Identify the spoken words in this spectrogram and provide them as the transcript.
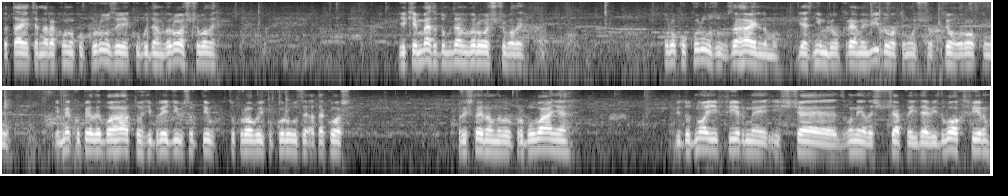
питається на рахунок кукурузи, яку будемо вирощували, яким методом будемо вирощували. Про кукурузу в загальному я знімлю окреме відео, тому що цього року і ми купили багато гібридів сортів цукрової кукурузи, а також прийшли нам на випробування від одної фірми і ще дзвонили, що ще прийде від двох фірм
